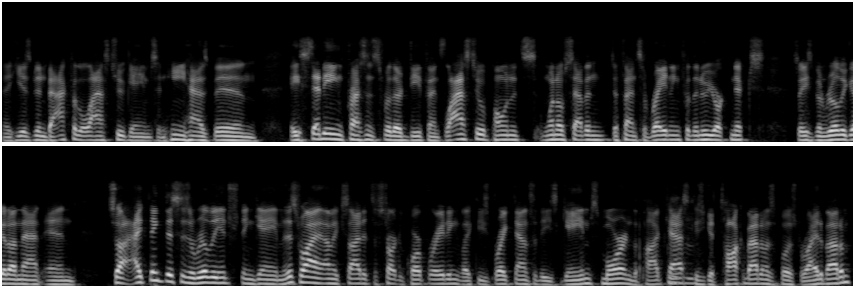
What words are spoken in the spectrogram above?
He has been back for the last two games, and he has been a steadying presence for their defense. Last two opponents, 107 defensive rating for the New York Knicks. So he's been really good on that. And so I think this is a really interesting game. And this is why I'm excited to start incorporating like these breakdowns of these games more in the podcast mm-hmm. because you could talk about them as opposed to write about them.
